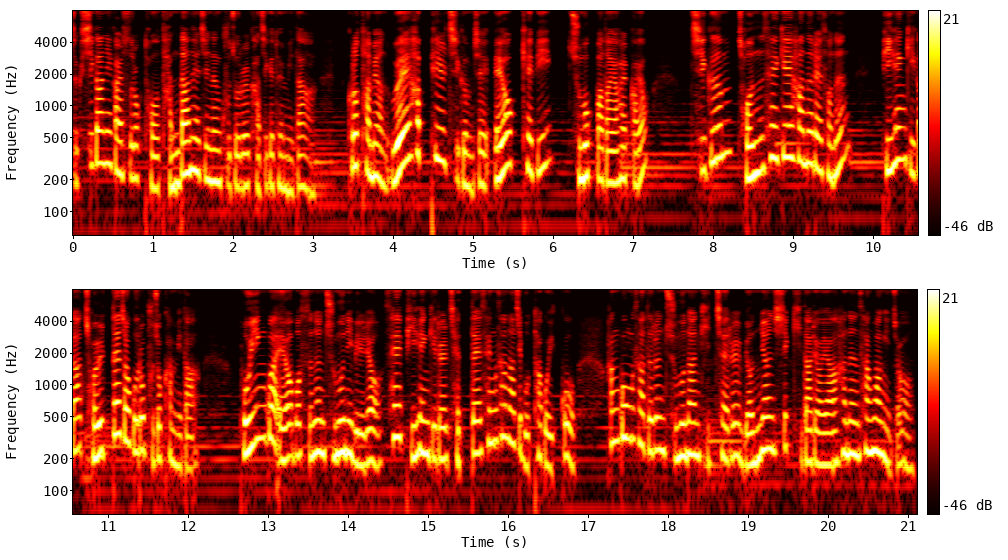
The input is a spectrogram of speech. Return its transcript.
즉 시간이 갈수록 더 단단해지는 구조를 가지게 됩니다. 그렇다면 왜 하필 지금 제 에어캡이 주목받아야 할까요? 지금 전 세계 하늘에서는 비행기가 절대적으로 부족합니다. 보잉과 에어버스는 주문이 밀려 새 비행기를 제때 생산하지 못하고 있고 항공사들은 주문한 기체를 몇 년씩 기다려야 하는 상황이죠.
